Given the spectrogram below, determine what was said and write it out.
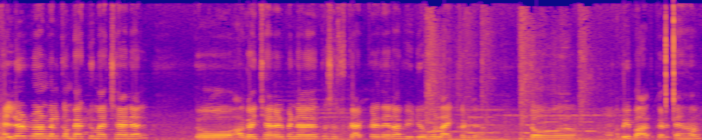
Hello everyone welcome back to my channel तो अगर चैनल पे नया है तो सब्सक्राइब कर देना वीडियो को लाइक कर देना। तो अभी बात करते हैं हम।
